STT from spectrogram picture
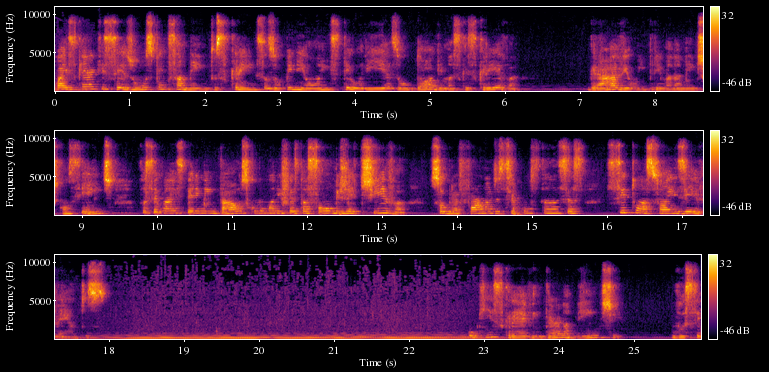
Quaisquer que sejam os pensamentos, crenças, opiniões, teorias ou dogmas que escreva, grave ou imprima na mente consciente, você vai experimentá-los como manifestação objetiva sobre a forma de circunstâncias, situações e eventos. O que escreve internamente, você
